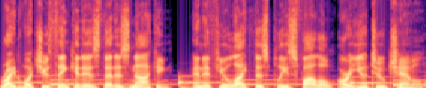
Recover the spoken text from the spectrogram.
Write what you think it is that is knocking, and if you like this, please follow our YouTube channel.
